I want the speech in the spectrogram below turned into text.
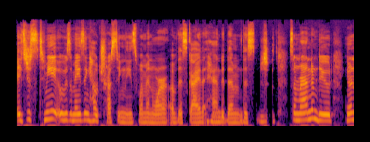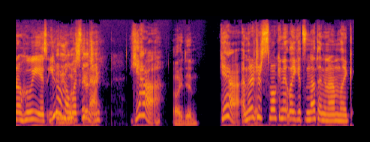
it's just to me, it was amazing how trusting these women were of this guy that handed them this some random dude. You don't know who he is. You Did don't know what's in that. Yeah, Oh, he did. yeah, and they're just smoking it like it's nothing. And I'm like,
